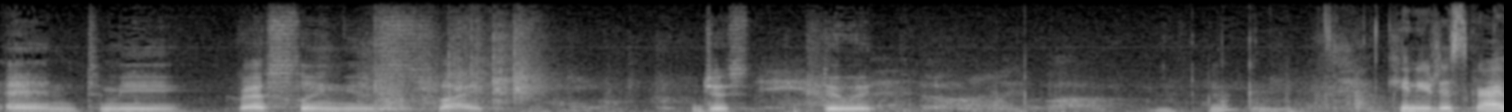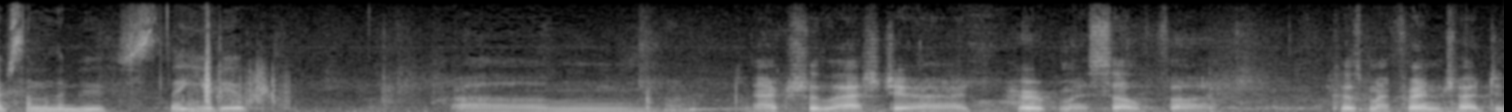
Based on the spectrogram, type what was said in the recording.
And to me, wrestling is like, just do it. Mm -hmm. Can you describe some of the moves that you do? Um, actually, last year I hurt myself because uh, my friend tried to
